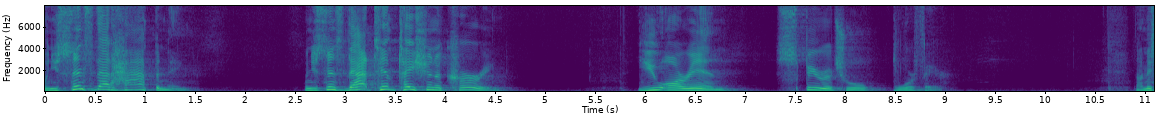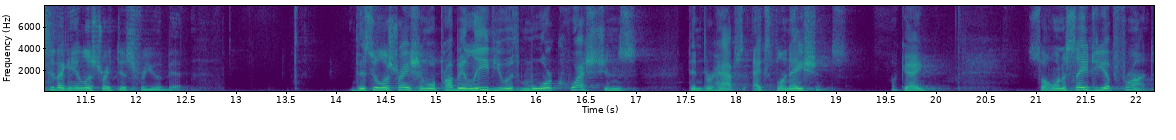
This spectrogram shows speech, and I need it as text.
When you sense that happening, when you sense that temptation occurring, you are in spiritual warfare. Now, let me see if I can illustrate this for you a bit. This illustration will probably leave you with more questions than perhaps explanations, okay? So I want to say to you up front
